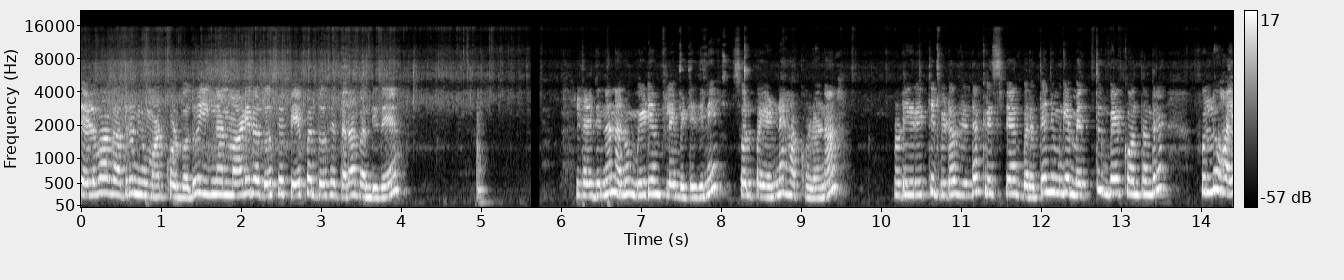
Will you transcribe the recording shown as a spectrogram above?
ತೆಳುವಾಗಾದರೂ ನೀವು ಮಾಡ್ಕೊಳ್ಬೋದು. ಈಗ ನಾನು ಮಾಡಿರೋ ದೋಸೆ ಪೇಪರ್ ದೋಸೆ ಥರ ಬಂದಿದೆ. ಈಗ ಇದನ್ನು ನಾನು ಮೀಡಿಯಮ್ ಫ್ಲೇಮ್ ಇಟ್ಟಿದ್ದೀನಿ ಸ್ವಲ್ಪ ಎಣ್ಣೆ ಹಾಕ್ಕೊಳ್ಳೋಣ ನೋಡಿ, ಈ ರೀತಿ ಬಿಡೋದ್ರಿಂದ ಕ್ರಿಸ್ಪಿಯಾಗಿ ಬರುತ್ತೆ. ನಿಮಗೆ ಮೆತ್ತಗೆ ಬೇಕು ಅಂತಂದರೆ ಫುಲ್ಲು ಹೈ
